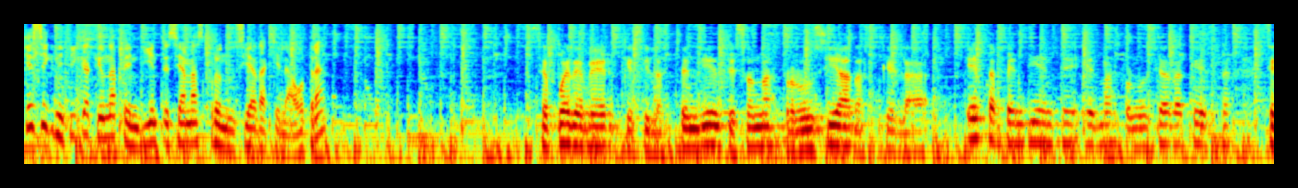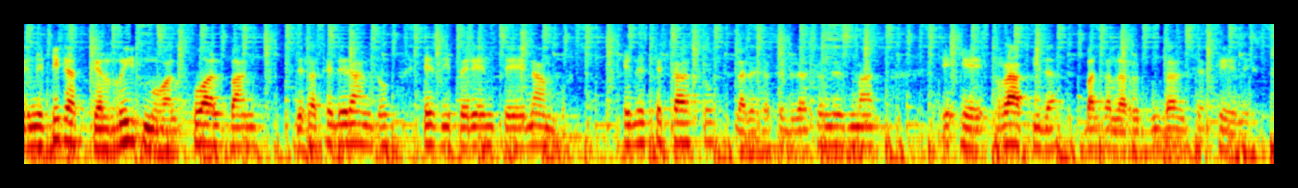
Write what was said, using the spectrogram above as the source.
¿Qué significa que una pendiente sea más pronunciada que la otra? se puede ver que si las pendientes son más pronunciadas que la... Esta pendiente es más pronunciada que esta, significa que el ritmo al cual van desacelerando es diferente en ambos. En este caso, la desaceleración es más eh, eh, rápida, valga la redundancia, que en este.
